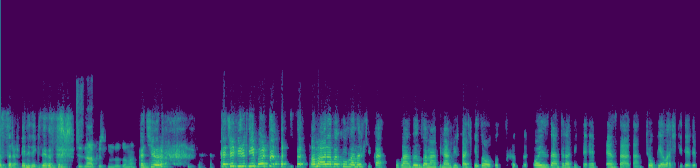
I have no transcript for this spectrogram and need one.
Isırır. Beni de güzel ısırır. Siz ne yapıyorsunuz o zaman? Kaçıyorum. Kaçabildiğim ortada. Ama araba kullanır ki kullandığım zaman filan birkaç kez oldu sıkıntı. O yüzden trafikte hep en sağdan çok yavaş giderim.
